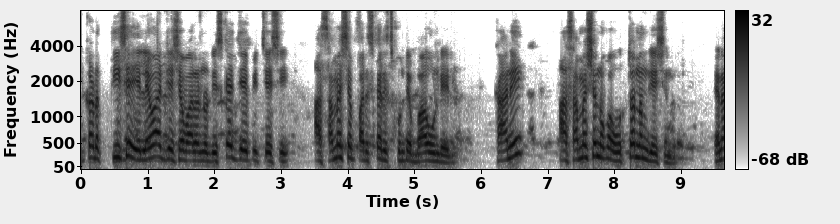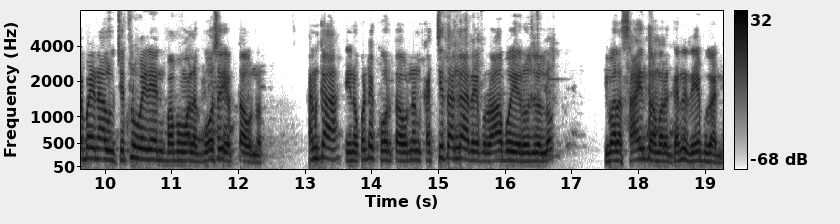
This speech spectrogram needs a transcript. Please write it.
ఇక్కడ తీసే లెవాట్ చేసే వాళ్ళను డిస్కస్ చేపించేసి ఆ సమస్య పరిష్కరించుకుంటే బాగుండేది. కానీ ఆ సమస్యను ఒక ఉత్తన్నం చేసింది ఎనభై నాలుగు చెట్లు పోయినాయని పాపం వాళ్ళ గోస చెప్తా ఉన్నారు. కనుక నేను ఒకటే కోరుతా ఉన్నాను ఖచ్చితంగా రేపు రాబోయే రోజులలో ఇవాళ సాయంత్రం వరకు కానీ రేపు కానీ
